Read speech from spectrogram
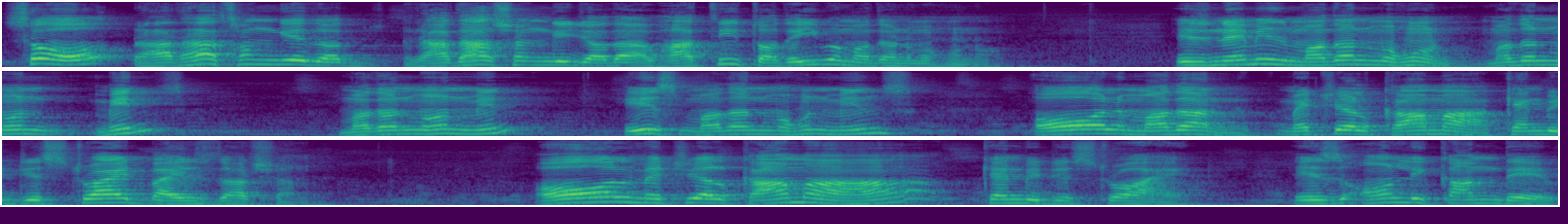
So, Radha Sange, Radha Sange Jada Bhati Tadaiva Madan Mohana. His name is Madan Mohan. Madan Mohan means, Madan Mohan means, is Madan Mohan means all Madan, material karma, can be destroyed by his darshan. All material karma can be destroyed. It is only Kamdev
